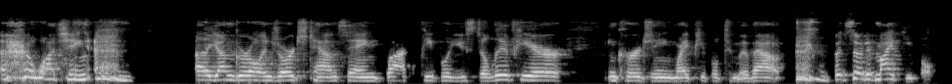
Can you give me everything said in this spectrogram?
watching a young girl in Georgetown saying black people used to live here encouraging white people to move out, but so did my people.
